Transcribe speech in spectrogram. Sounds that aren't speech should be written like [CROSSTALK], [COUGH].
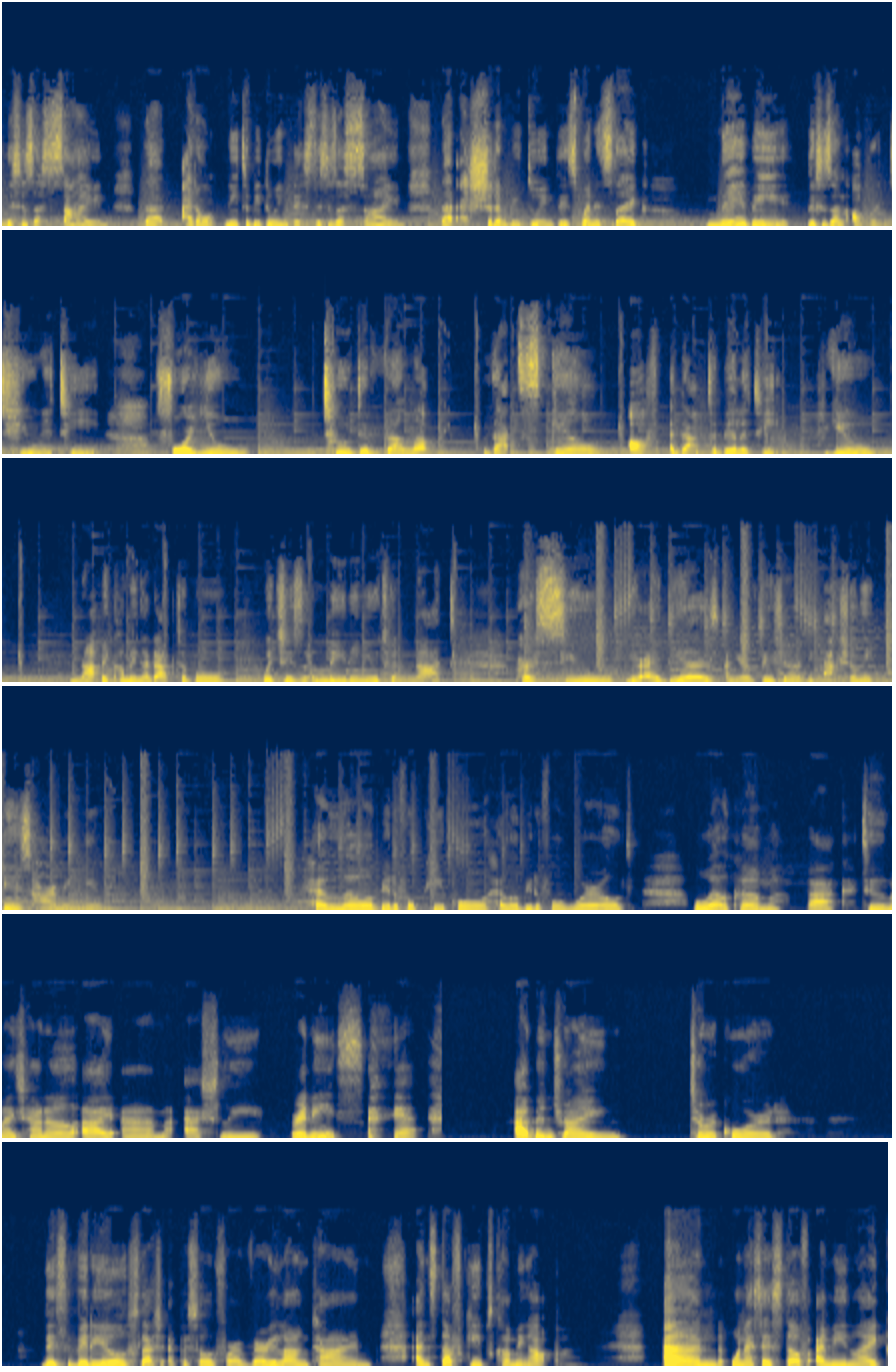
this is a sign that I don't need to be doing this. This is a sign that I shouldn't be doing this. When it's like, maybe this is an opportunity for you to develop that skill of adaptability. You not becoming adaptable, which is leading you to not pursue your ideas and your vision, it actually is harming you. Hello, beautiful people. Hello, beautiful world. Welcome back to my channel. I am Ashlee Renise. [LAUGHS] I've been trying to record this video slash episode for a very long time and stuff keeps coming up and when i say stuff i mean like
